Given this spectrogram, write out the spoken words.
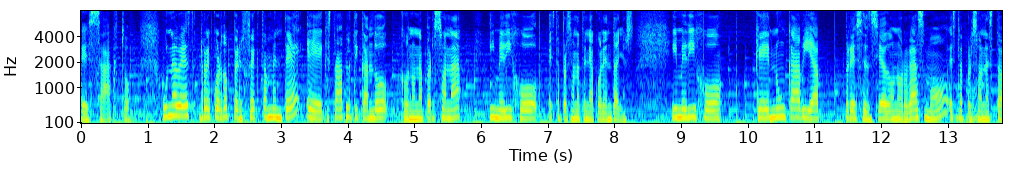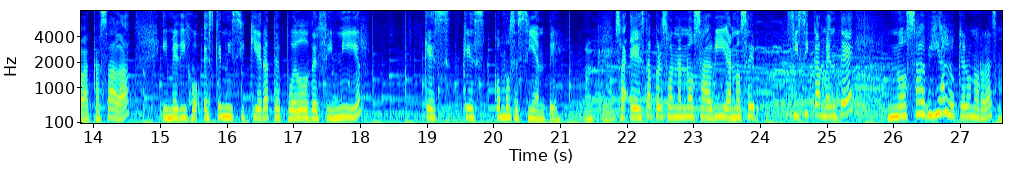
Exacto. Una vez recuerdo perfectamente eh, que estaba platicando con una persona y me dijo, esta persona tenía 40 años, y me dijo que nunca había presenciado un orgasmo, esta persona estaba casada, y me dijo, es que ni siquiera te puedo definir qué es, qué es, cómo se siente. O sea, esta persona no sabía, no sé, físicamente no sabía lo que era un orgasmo.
